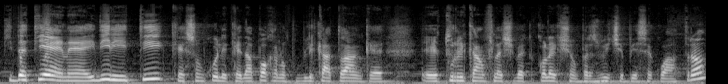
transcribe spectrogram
chi detiene i diritti, che sono quelli che da poco hanno pubblicato anche eh, Turrican Flashback Collection per Switch e PS4,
